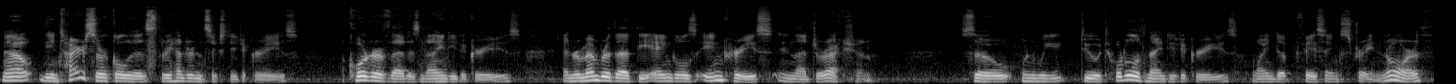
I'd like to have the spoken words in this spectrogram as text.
Now, the entire circle is 360 degrees. A quarter of that is 90 degrees. And remember that the angles increase in that direction. So when we do a total of 90 degrees, wind up facing straight north,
